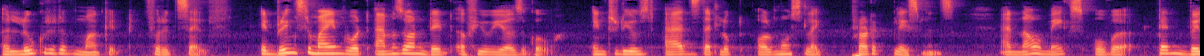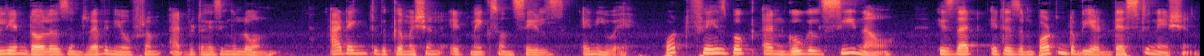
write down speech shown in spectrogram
a lucrative market for itself. It brings to mind what Amazon did a few years ago introduced ads that looked almost like product placements and now makes over $10 billion in revenue from advertising alone, adding to the commission it makes on sales anyway. What Facebook and Google see now is that it is important to be a destination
